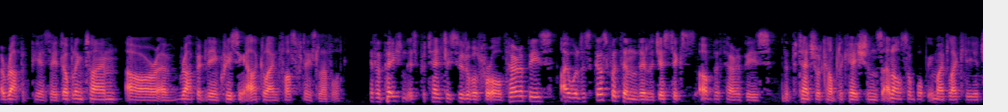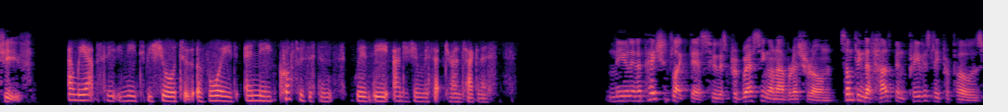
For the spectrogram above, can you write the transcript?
a rapid PSA doubling time or a rapidly increasing alkaline phosphatase level. If a patient is potentially suitable for all therapies, I will discuss with them the logistics of the therapies, the potential complications, and also what we might likely achieve. And we absolutely need to be sure to avoid any cross resistance with the androgen receptor antagonists. Neil, in a patient like this who is progressing on abiraterone, something that has been previously proposed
